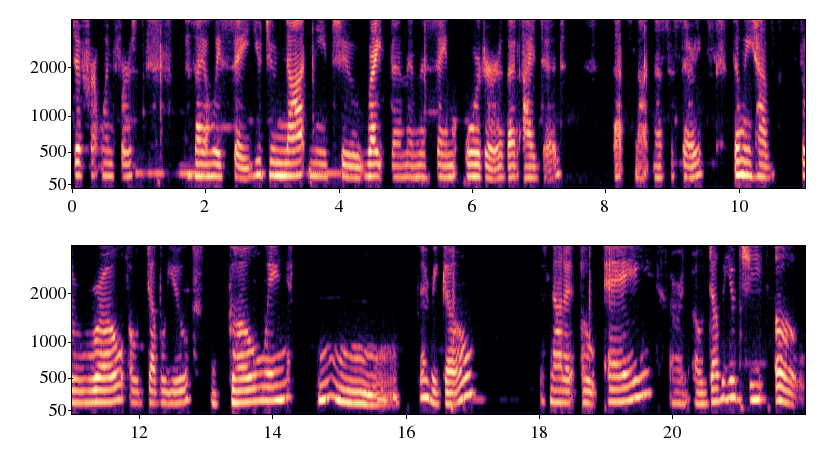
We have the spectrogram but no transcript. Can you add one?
different one first. Mm-hmm. As I always say, you do not need to write them in the same order that I did. That's not necessary. Then we have throw, O-W, going. Ooh, there we go. It's not an O-A or an O-W-G-O.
